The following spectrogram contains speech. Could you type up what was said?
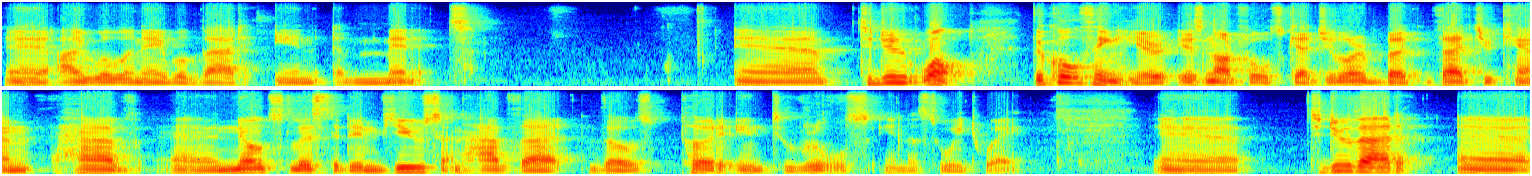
Uh, I will enable that in a minute. Uh, to do, well, the cool thing here is not rule scheduler, but that you can have uh, listed in views and have that those put into rules in a sweet way. Uh, to do that, uh,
